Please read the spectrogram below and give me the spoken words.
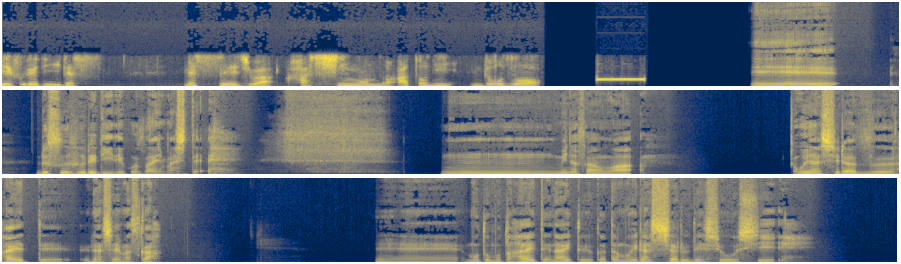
ゲフレディです。メッセージは発信音の後にどうぞ。えー、ルスフレディでございまして。うーん、皆さんは、親知らず生えていらっしゃいますか？えー、もともと生えてないという方もいらっしゃるでしょうし、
